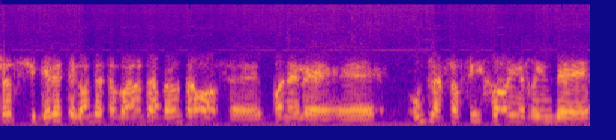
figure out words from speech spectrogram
yo, si querés, te contesto con otra pregunta a vos. Eh, ponele, eh, un plazo fijo hoy rinde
